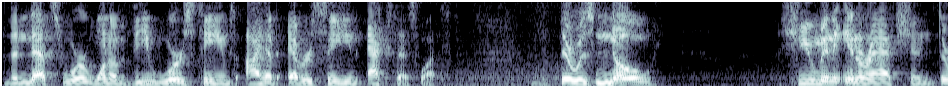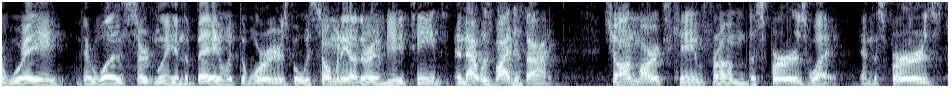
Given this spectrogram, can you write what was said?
the Nets were one of the worst teams I have ever seen access wise. There was no human interaction the way there was certainly in the Bay with the Warriors, but with so many other NBA teams. And that was by design. Sean Marks came from the Spurs way, and the Spurs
